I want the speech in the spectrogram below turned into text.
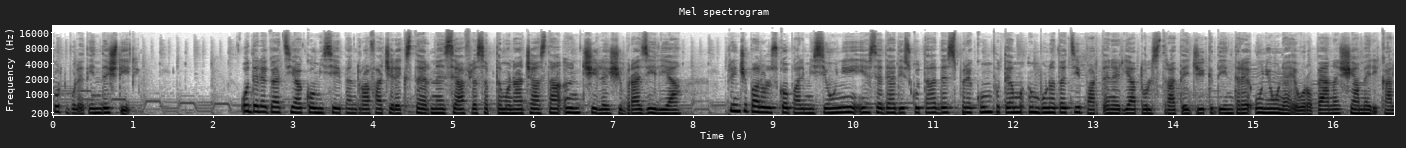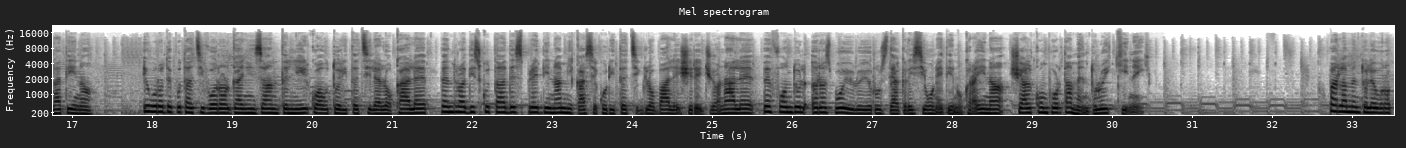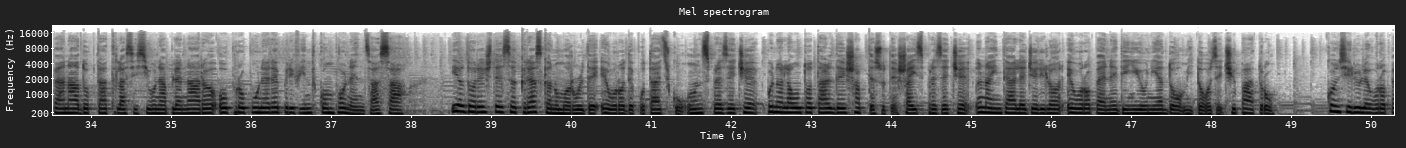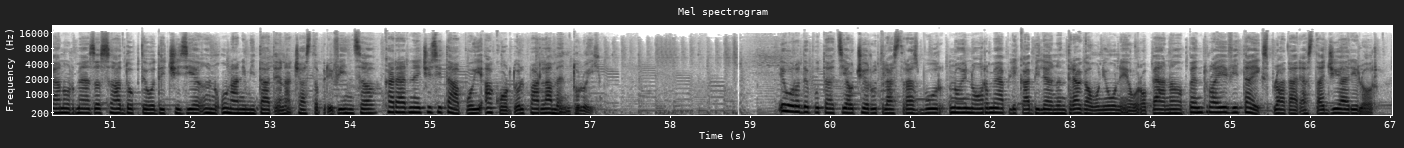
scurt buletin de știri. O delegație a Comisiei pentru Afaceri Externe se află săptămâna aceasta în Chile și Brazilia. Principalul scop al misiunii este de a discuta despre cum putem îmbunătăți parteneriatul strategic dintre Uniunea Europeană și America Latină. Eurodeputații vor organiza întâlniri cu autoritățile locale pentru a discuta despre dinamica securității globale și regionale pe fondul războiului rus de agresiune din Ucraina și al comportamentului Chinei. Parlamentul European a adoptat la sesiunea plenară o propunere privind componența sa. El dorește să crească numărul de eurodeputați cu 11 până la un total de 716 înaintea alegerilor europene din iunie 2024. Consiliul European urmează să adopte o decizie în unanimitate în această privință, care ar necesita apoi acordul Parlamentului. Eurodeputații au cerut la Strasbourg noi norme aplicabile în întreaga Uniune Europeană pentru a evita exploatarea stagiarilor.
